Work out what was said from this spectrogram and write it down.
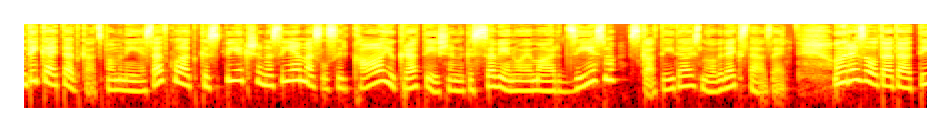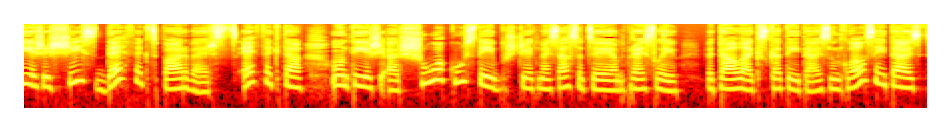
Un tikai tad kāds pamanījies atklāt, ka spiekšanas iemesls ir kāju kratīšana, kas savienojumā ar dziesmu skatītājus noved ekstāzē. Un rezultātā tieši šis defekts pārvērsts efektā, un tieši ar šo kustību šķiet mēs asociējam Presliju, bet tā laika skatītājs un klausītājs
